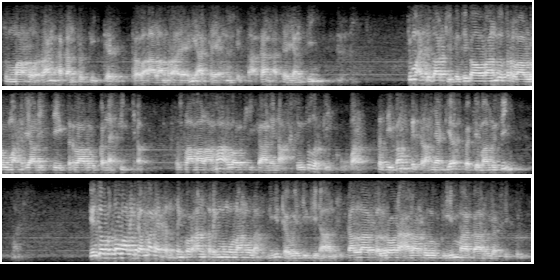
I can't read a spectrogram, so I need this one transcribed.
Semua orang akan berpikir bahwa alam raya ini ada yang menciptakan, ada yang di. Cuma itu tadi, ketika orang itu terlalu materialistik, terlalu kena hijab, terus lama-lama logika nafsu itu lebih kuat ketimbang fitrahnya dia sebagai manusia. Itu betul paling gampang ya, sing Quran sering mengulang-ulang. Ini Dawi Sidina Ali. Kalla balrona ala kulubihim maka anu yaksibun.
